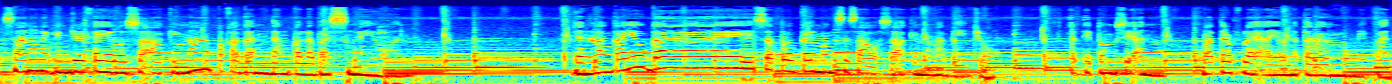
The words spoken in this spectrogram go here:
Sana nag-enjoy kayo sa aking napakagandang palabas ngayon. Diyan lang kayo guys. At huwag kayo magsasawa sa aking mga video. At itong si ano, butterfly ayaw na talagang lumipad.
